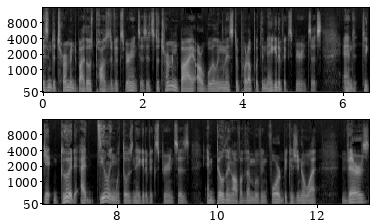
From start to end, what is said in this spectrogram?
isn't determined by those positive experiences. It's determined by our willingness to put up with the negative experiences and to get good at dealing with those negative experiences and building off of them moving forward. Because you know what? There's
